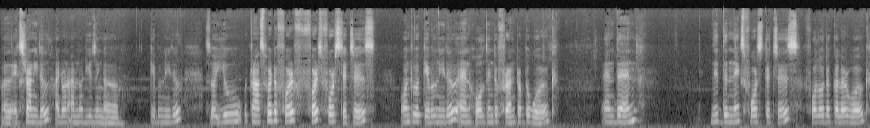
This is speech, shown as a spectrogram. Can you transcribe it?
a, extra needle. I don't I'm not using a cable needle. So you transfer the fir first four stitches onto a cable needle and hold in the front of the work. And then knit the next four stitches follow the color work.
